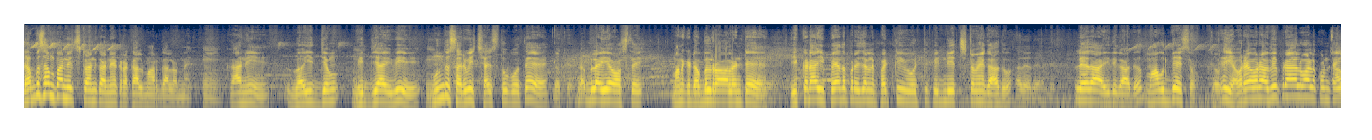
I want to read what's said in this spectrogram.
డబ్బు సంపాదించడానికి అనేక రకాల మార్గాలు ఉన్నాయి కానీ వైద్యం విద్య ఇవి ముందు సర్వీస్ చేస్తూ పోతే డబ్బులు అయ్యే వస్తాయి మనకి డబ్బులు రావాలంటే ఇక్కడ ఈ పేద ప్రజల్ని పట్టి ఒట్టి పిండించడమే కాదు అదే అదే లేదా ఇది కాదు మా ఉద్దేశం ఎవరెవరి అభిప్రాయాలు వాళ్ళకు ఉంటాయి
